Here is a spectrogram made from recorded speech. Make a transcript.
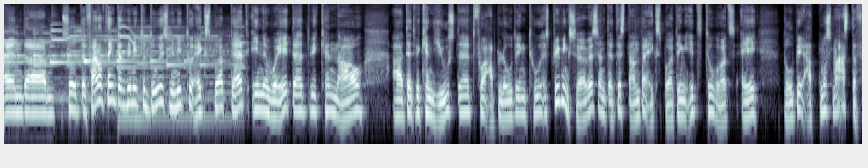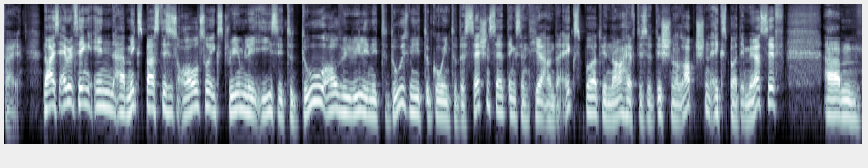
And um, so the final thing that we need to do is we need to export that in a way that we can now uh, that we can use that for uploading to a streaming service, and that is done by exporting it towards a Dolby Atmos master file. Now, as everything in uh, Mixbus, this is also extremely easy to do. All we really need to do is we need to go into the session settings, and here under export, we now have this additional option, export immersive. Um,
